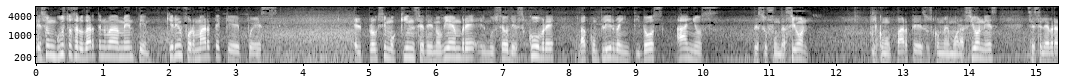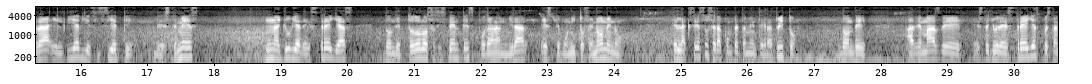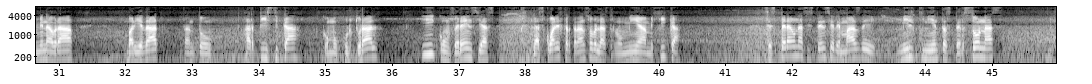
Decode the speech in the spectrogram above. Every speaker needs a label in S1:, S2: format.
S1: Es un gusto saludarte nuevamente. Quiero informarte que pues el próximo 15 de noviembre el Museo Descubre va a cumplir 22 años de su fundación y como parte de sus conmemoraciones se celebrará el día 17 de este mes una lluvia de estrellas donde todos los asistentes podrán admirar este bonito fenómeno. El acceso será completamente gratuito, donde además de esta lluvia de estrellas, pues también habrá variedad tanto artística como cultural y conferencias, las cuales tratarán sobre la astronomía mexica. Se espera una asistencia de más de 1500 personas.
